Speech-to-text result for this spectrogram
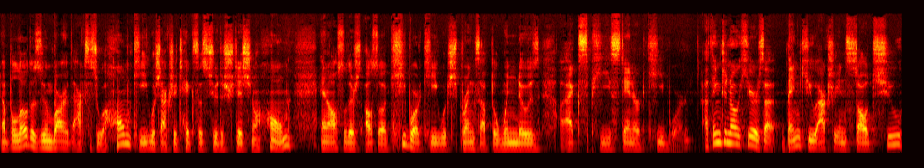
Now below the zoom bar, you have access to a home key, which actually takes us to the traditional home, and also there's also a keyboard key, which brings up the Windows uh, XP standard keyboard. A thing to note here is that BenQ actually installed two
